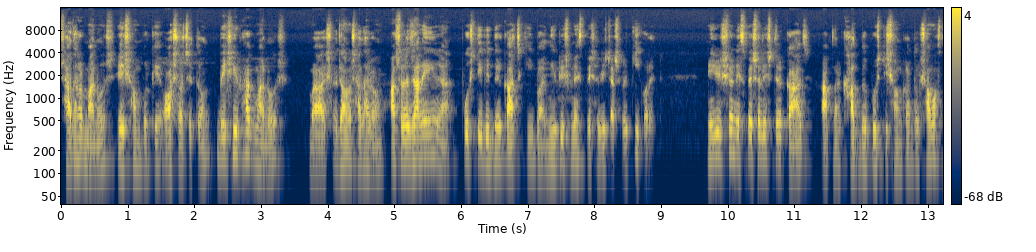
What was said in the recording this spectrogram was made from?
সাধারণ মানুষ এই সম্পর্কে অসচেতন। বেশিরভাগ মানুষ বা জনসাধারণ আসলে জানেই না পুষ্টিবিদদের কাজ কি বা নিউট্রিশন স্পেশালিস্ট আসলে কি করেন। নিউট্রিশন স্পেশালিস্টের কাজ আপনার খাদ্য পুষ্টি সংক্রান্ত সমস্ত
